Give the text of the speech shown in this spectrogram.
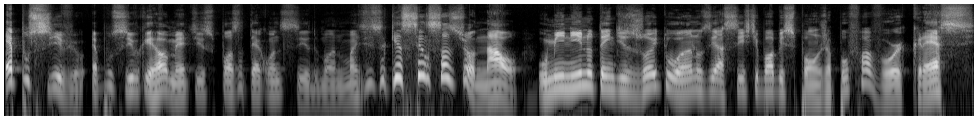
É possível, é possível que realmente isso possa ter acontecido, mano. Mas isso aqui é sensacional. O menino tem 18 anos e assiste Bob Esponja. Por favor, cresce.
